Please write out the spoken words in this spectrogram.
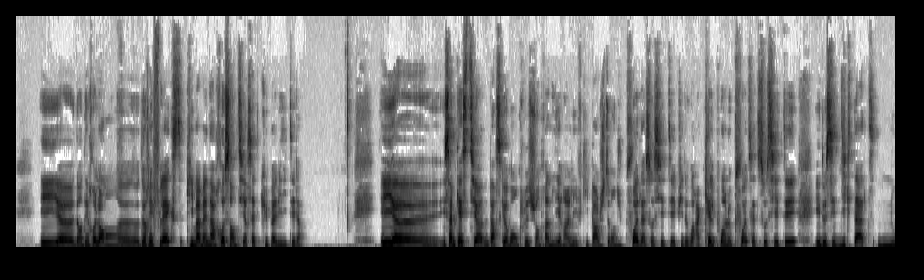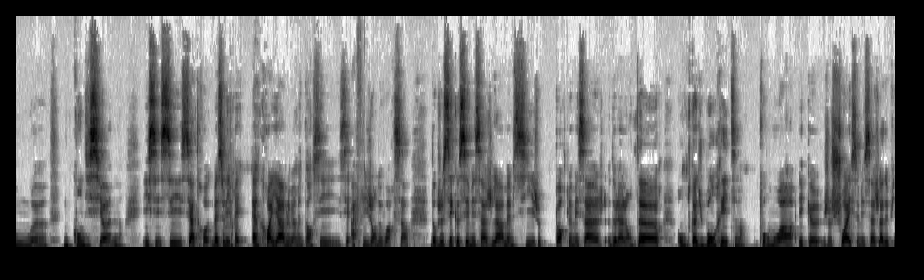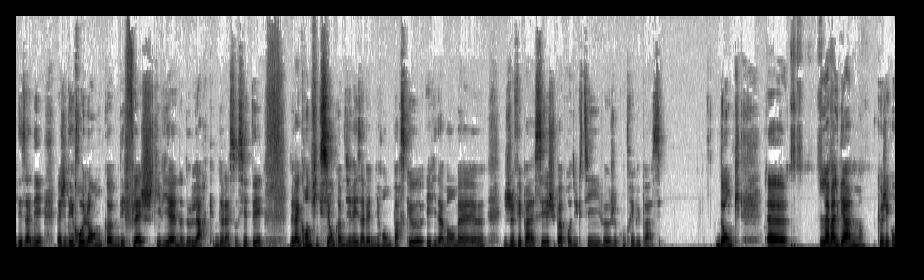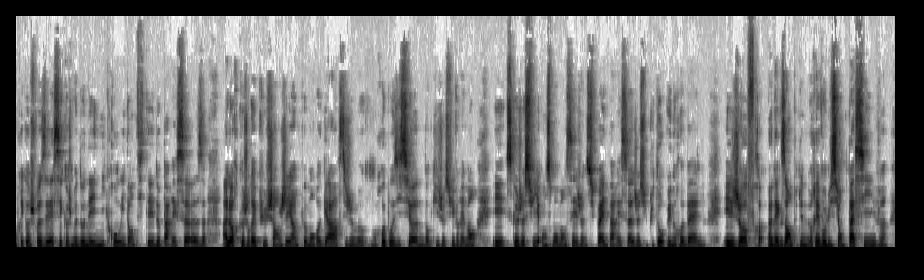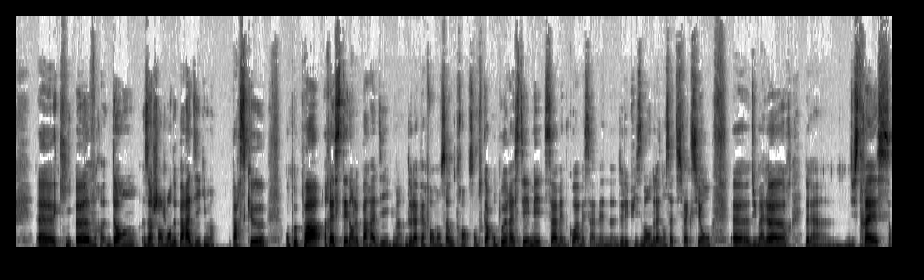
et euh, dans des relents euh, de réflexes qui m'amènent à ressentir cette culpabilité-là. Euh, et, ça me questionne parce que, bon, en plus, je suis en train de lire un livre qui parle justement du poids de la société, puis de voir à quel point le poids de cette société et de ses dictates nous, nous conditionne. Et c'est, atroce. Ben, ce livre est incroyable, mais en même temps, c'est affligeant de voir ça. Donc, je sais que ces messages-là, même si je porte le message de la lenteur, en tout cas du bon rythme pour moi et que je choisis ce message-là depuis des années, ben, j'ai des relents comme des flèches qui viennent de l'arc de la société, de la grande fiction, comme dirait Isabelle Miron, parce que évidemment, ben, euh, je fais pas assez, je suis pas productive, je contribue pas assez. Donc, euh, l'amalgame, que j'ai compris que je faisais, c'est que je me donnais une micro-identité de paresseuse, alors que j'aurais pu changer un peu mon regard si je me repositionne dans qui je suis vraiment. Et ce que je suis en ce moment, c'est je ne suis pas une paresseuse, je suis plutôt une rebelle. Et j'offre un exemple d'une révolution passive euh, qui œuvre dans un changement de paradigme parce que on peut pas rester dans le paradigme de la performance à outrance. En tout cas, on peut rester, mais ça amène quoi? Ben, Ça amène de l'épuisement, de la non-satisfaction, euh, du malheur, de du stress.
